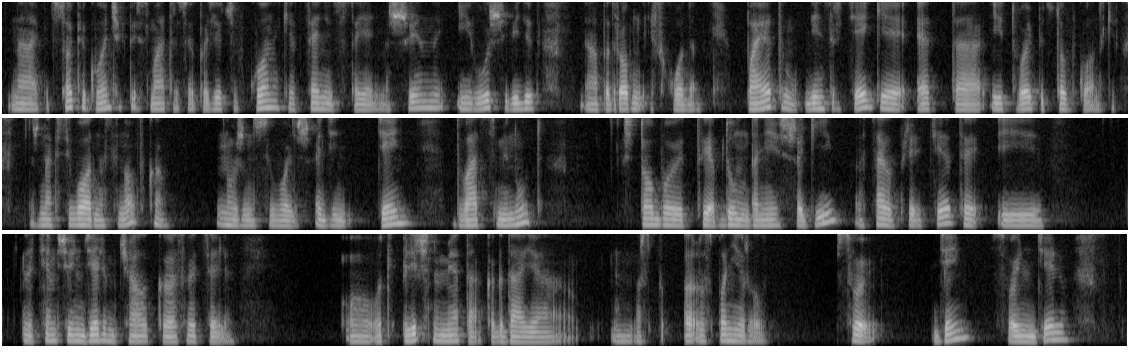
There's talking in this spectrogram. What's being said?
На пидстопе гонщик пересматривает свою позицию в гонке, оценивает состояние машины и лучше видит а, подробно исхода. Поэтому день стратегии – это и твой пидстоп в гонке. Нужна всего одна остановка, нужен всего лишь один день, 20 минут, чтобы ты обдумал дальнейшие шаги, расставил приоритеты и затем всю неделю мчал к своей цели. Вот лично у меня так, когда я расп распланировал свой день, свою неделю,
